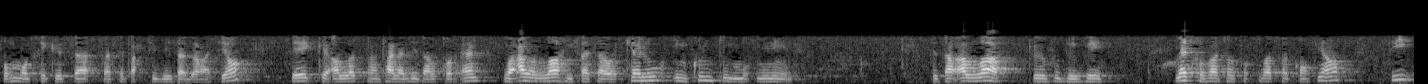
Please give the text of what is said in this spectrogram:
pour montrer que ça, ça fait partie des adorations, c'est que Allah dit dans le Coran C'est à Allah que vous devez mettre votre confiance si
